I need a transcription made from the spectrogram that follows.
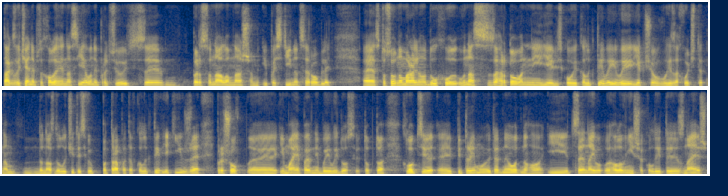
Так, звичайно, психологи у нас є, вони працюють з е, персоналом нашим і постійно це роблять. Е, Стосовно морального духу, у нас загартовані є військові колективи, і ви, якщо ви захочете нам до нас долучитись, ви потрапите в колектив, який вже прийшов е, і має певний бойовий досвід. Тобто хлопці е, підтримують одне одного, і це найголовніше, коли ти знаєш,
